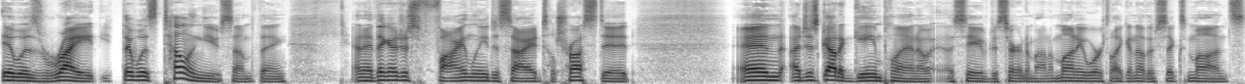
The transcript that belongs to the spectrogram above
it was right. That was telling you something. And I think I just finally decided to trust it. And I just got a game plan. I saved a certain amount of money, worked like another six months,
